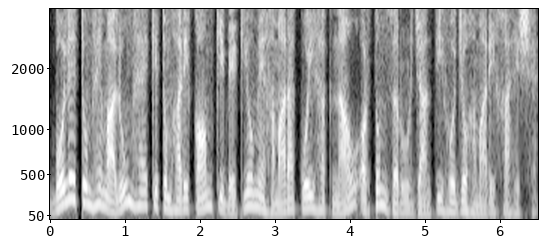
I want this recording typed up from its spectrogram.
بولے، تمہیں معلوم ہے کہ تمہاری قوم کی بیٹیوں میں ہمارا کوئی حق ناؤ اور تم ضرور جانتی ہو جو ہماری خواہش ہے۔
